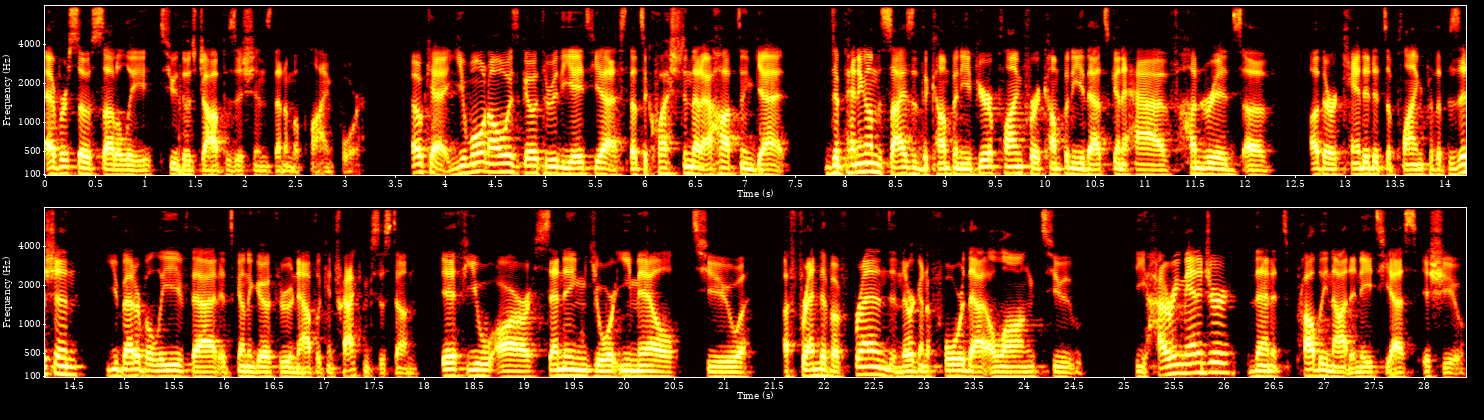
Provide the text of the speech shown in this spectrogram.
ever so subtly to those job positions that I'm applying for. Okay, you won't always go through the ATS. That's a question that I often get. Depending on the size of the company, if you're applying for a company that's going to have hundreds of other candidates applying for the position, you better believe that it's going to go through an applicant tracking system. If you are sending your email to a friend of a friend and they're going to forward that along to the hiring manager, then it's probably not an ATS issue.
